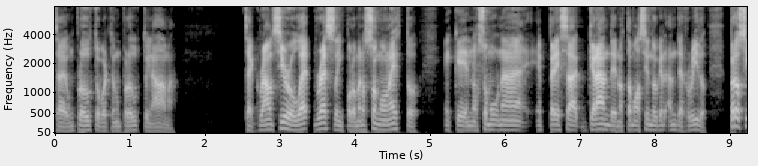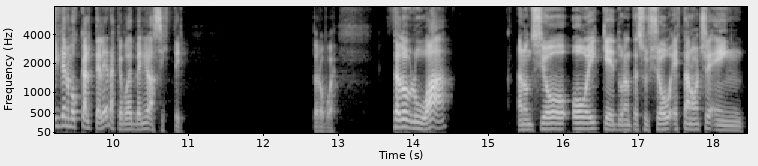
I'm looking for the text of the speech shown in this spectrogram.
O sea, un producto por tener un producto y nada más. O sea, Ground Zero Wrestling por lo menos son honestos en que no somos una empresa grande, no estamos haciendo grandes ruidos. Pero sí tenemos carteleras que pueden venir a asistir. Pero pues. CWA anunció hoy que durante su show esta noche en,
